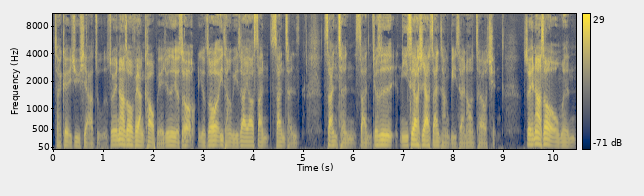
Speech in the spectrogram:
才可以去下注，所以那时候非常靠北，就是有时候有时候一场比赛要三三乘三乘三，就是你是要下三场比赛然后才有钱，所以那时候我们。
